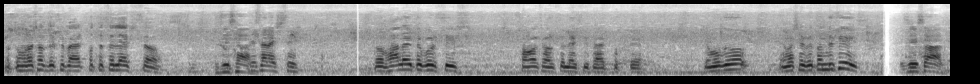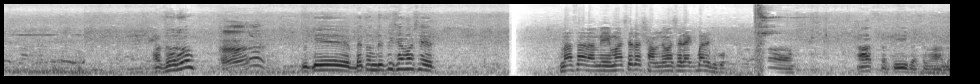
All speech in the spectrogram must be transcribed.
তো তোমরা সব দেখছি ব্যাট করতে চলে আসছো? জি স্যার। জি স্যার আসছি। তো ভালোই তো করছিস। সকাল সকাল চলে আসছিস ব্যাট করতে মধু এ মাসে বেতন দিছিস? জি স্যার। আর ধরো? তুই কি বেতন দিছিস এ মাসের? না স্যার আমি এই মাসের আর সামনের মাসের একবারে দিব। আচ্ছা ঠিক আছে ভালো।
